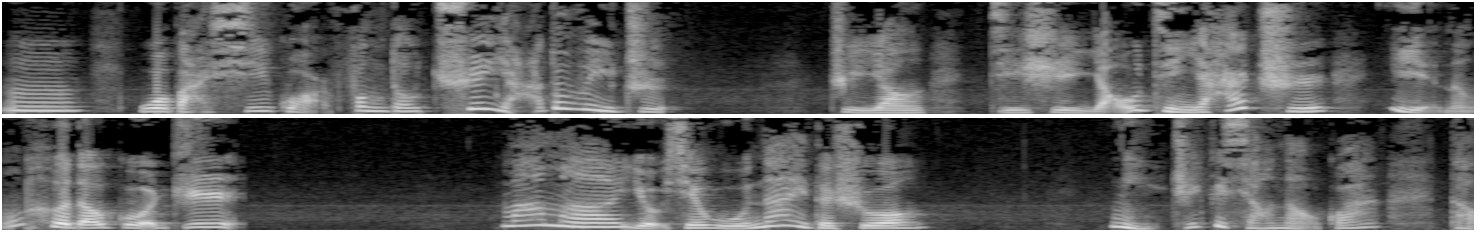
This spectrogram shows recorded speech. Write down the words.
嗯，我把吸管放到缺牙的位置。这样，即使咬紧牙齿也能喝到果汁。妈妈有些无奈地说：“你这个小脑瓜，到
